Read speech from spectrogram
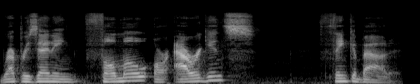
representing FOMO or arrogance? Think about it.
